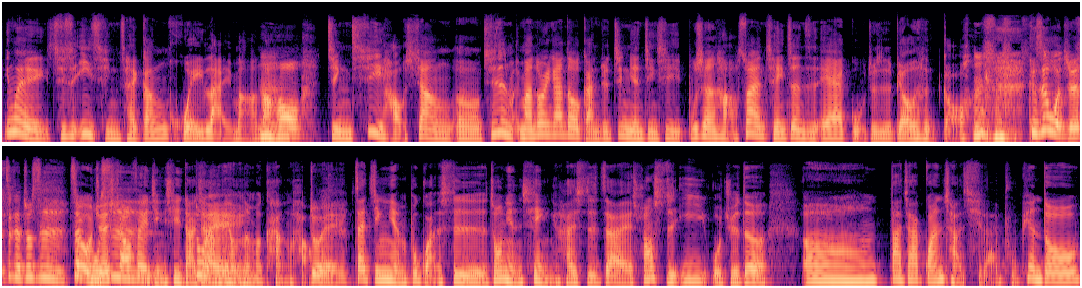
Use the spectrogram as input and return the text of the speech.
因为其实疫情才刚回来嘛，然后景气好像，嗯、呃，其实蛮多人应该都有感觉，今年景气不是很好。虽然前一阵子 AI 股就是飙的很高，可是我觉得这个就是，所以我觉得消费景气大家没有那么看好。对，在今年不管是周年庆还是在双十一，我觉得。嗯，大家观察起来普遍都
